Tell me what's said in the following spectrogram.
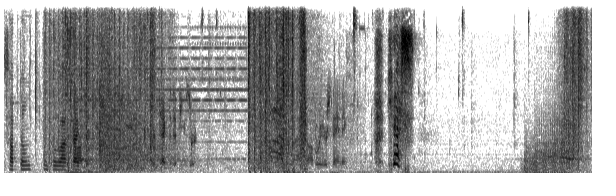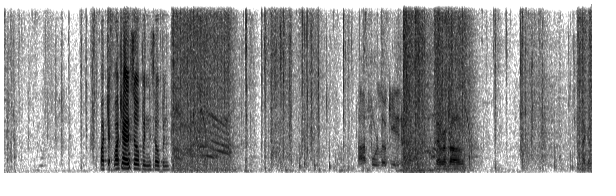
Stop, don't, don't pull the last guy. Bomb defuser initiated. Protect the defuser. Last operator standing. Yes! Watch out, watch out, it's open, it's open. Located a bomb. They're above. I got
